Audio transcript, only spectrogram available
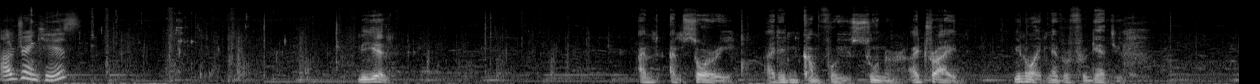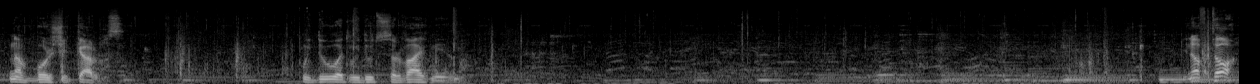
I'll drink his. Miguel. I'm I'm sorry. I didn't come for you sooner. I tried. You know I'd never forget you. Enough bullshit, Carlos. We do what we do to survive, mi hermano. Enough talk.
